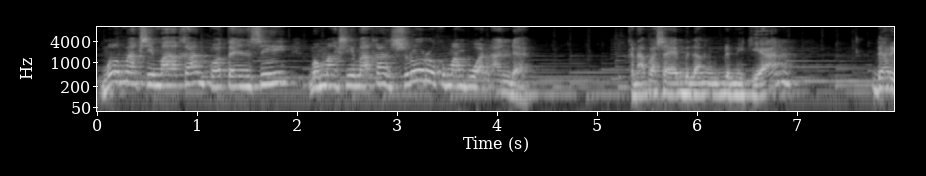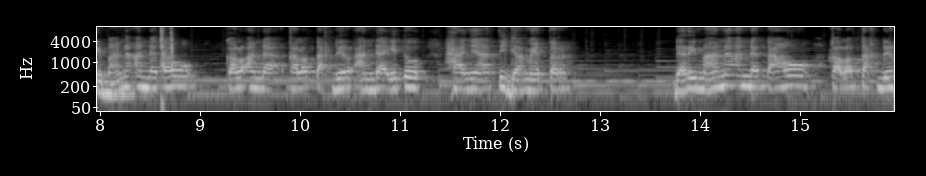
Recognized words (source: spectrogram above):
memaksimalkan potensi, memaksimalkan seluruh kemampuan Anda. Kenapa saya bilang demikian? Dari mana Anda tahu kalau Anda kalau takdir Anda itu hanya 3 meter dari mana Anda tahu kalau takdir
